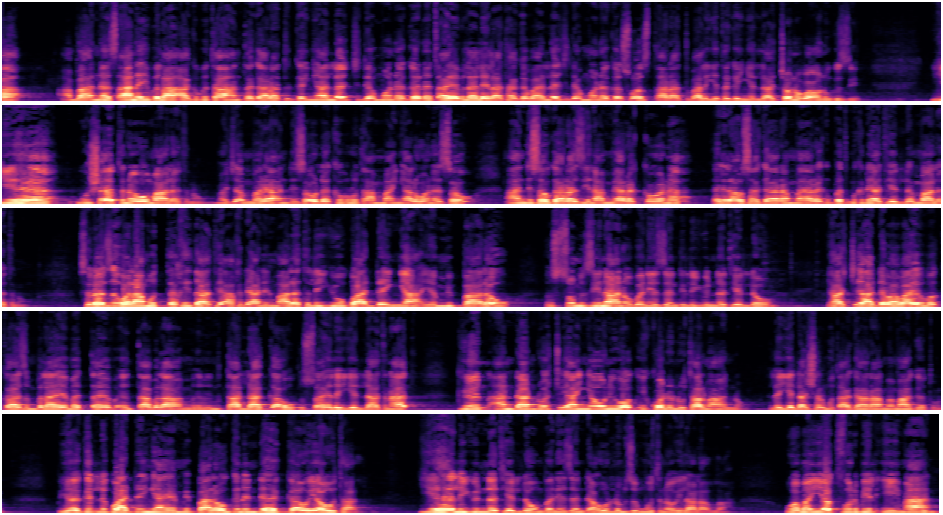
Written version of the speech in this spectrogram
ነፃ ነኝ ብላ አግብታ አንተ ጋር ትገኛለች። ደሞ ነገ ነፃ ብላ ሌላ ታገባለች። ደሞ ነገ ሶስት አራት ባል እየተገኘላቸው ነው በአሁኑ ጊዜ ይሄ ውሸት ነው ማለት ነው። መጀመሪያ አንድ ሰው ለክብሩ ታማኝ ያልሆነ ሰው አንድ ሰው ጋር ዚና የሚያረግ ከሆነ ሌላው ሰው ጋር የማያረግበት ምክንያት የለም ማለት ነው። ስለዚህ ወላ ሙተኪዛት አክዳኒን ማለት ልዩ ጓደኛ የሚባለው እሱም ዚና ነው በእኔ ዘንድ ልዩነት የለውም። ያቺ አደባባይ በቃ ዝም ብላ የመጣ እንጣ ብላ የምታላጋው እሷ የለየላት ናት። ግን አንዳንዶቹ ያኛውን ይኮንኑታል ማለት ነው። ለየላት ሸርሙጣ ጋራ መማገጡን የግል ጓደኛ የሚባለው ግን እንደ ህጋዊ ያውታል። ይሄ ልዩነት የለውም በእኔ ዘንዳ ሁሉም ዝሙት ነው ይላል አላ ወመን የክፉር ቢልኢማን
